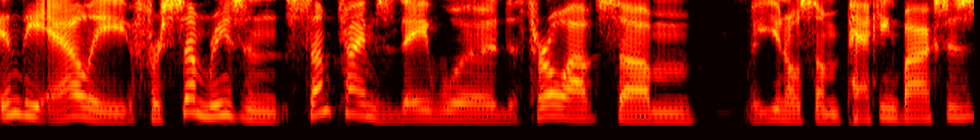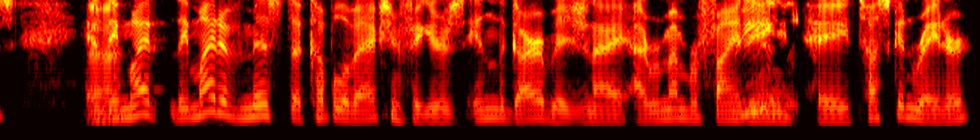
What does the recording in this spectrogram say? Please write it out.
in the alley, for some reason, sometimes they would throw out some, you know, some packing boxes, and they Uh-huh. might they might have missed a couple of action figures in the garbage. And I I remember finding Really? a Tusken Raider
